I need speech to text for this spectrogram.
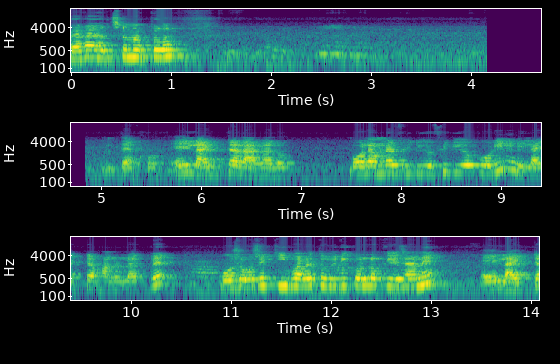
দেখা যাচ্ছে না তো দেখো এই লাইটটা লাগালো। বলে, আমরা ভিডিও ফিডিও করি, এই লাইটটা ভালো লাগবে। বসে বসে কীভাবে তৈরি করল কে জানে? এই লাইটটা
